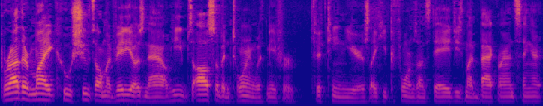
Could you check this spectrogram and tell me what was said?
brother Mike, who shoots all my videos now. He's also been touring with me for 15 years. Like he performs on stage. He's my background singer.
